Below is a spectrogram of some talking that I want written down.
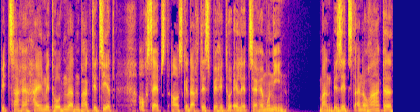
Bizarre Heilmethoden werden praktiziert, auch selbst ausgedachte spirituelle Zeremonien. Man besitzt ein Orakel,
